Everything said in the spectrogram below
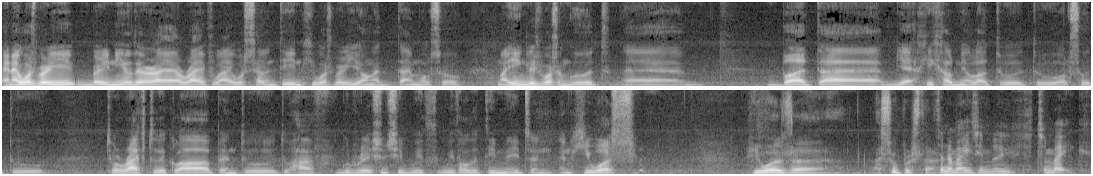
And I was very, very new there. I arrived when I was 17. He was very young at the time also. My English wasn't good. Um, but uh, yeah, he helped me a lot to, to also to, to arrive to the club and to, to have good relationship with, with all the teammates. And, and he was, he was uh, a superstar. It's an amazing move to make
